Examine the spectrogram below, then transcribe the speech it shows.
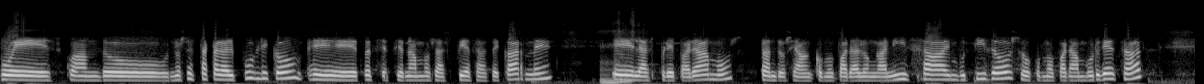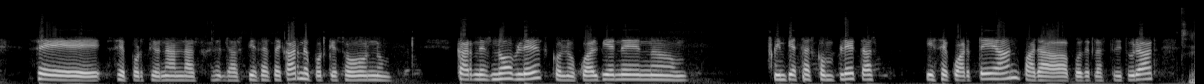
Pues cuando no se está cara al público, eh, recepcionamos las piezas de carne, eh, las preparamos, tanto sean como para longaniza, embutidos o como para hamburguesas. Se, se porcionan las, las piezas de carne porque son carnes nobles, con lo cual vienen um, en piezas completas y se cuartean para poderlas triturar. Sí.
